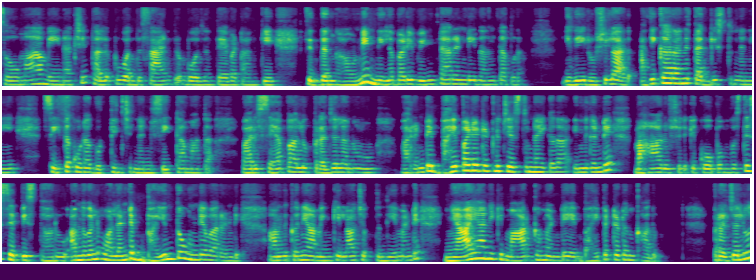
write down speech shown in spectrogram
సోమ మీనాక్షి తలుపు వద్ద సాయంత్రం భోజనం తేవటానికి సిద్ధంగా ఉండి నిలబడి వింటారండి ఇదంతా కూడా. ఇది ఋషుల అధికారాన్ని తగ్గిస్తుందని సీత కూడా గుర్తించిందండి. సీతామాత వారి శాపాలు ప్రజలను వారంటే భయపడేటట్లు చేస్తున్నాయి కదా. ఎందుకంటే మహారుషులకి కోపం వస్తే శపిస్తారు. అందువల్ల వాళ్ళంటే భయంతో ఉండేవారండి. అందుకని ఆమె ఇంక ఇలా చెప్తుంది. ఏమంటే న్యాయానికి మార్గం అంటే భయపెట్టడం కాదు. ప్రజలు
